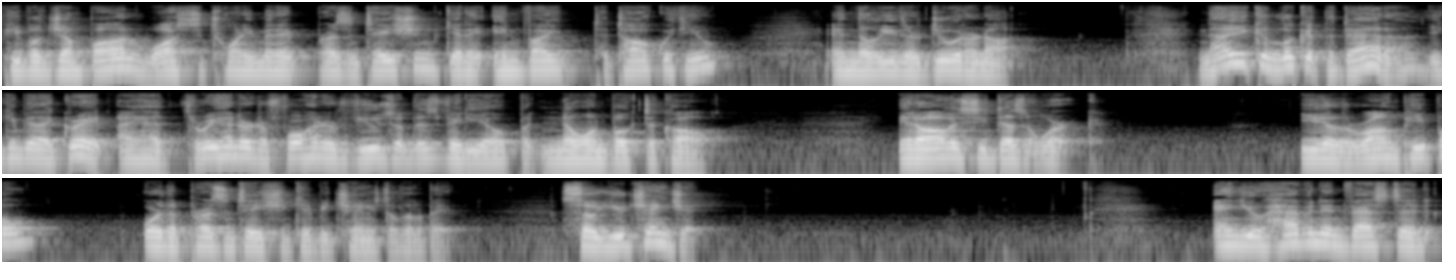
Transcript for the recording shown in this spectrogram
People jump on, watch the 20 minute presentation, get an invite to talk with you, and they'll either do it or not. Now you can look at the data. You can be like, great, I had 300 or 400 views of this video, but no one booked a call. It obviously doesn't work. Either the wrong people or the presentation can be changed a little bit. So you change it. And you haven't invested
